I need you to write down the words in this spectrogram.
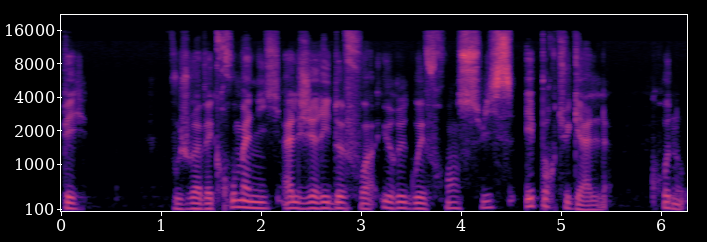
P. Vous jouez avec Roumanie, Algérie deux fois, Uruguay, France, Suisse et Portugal. Chrono.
